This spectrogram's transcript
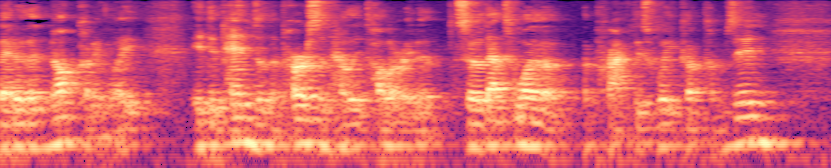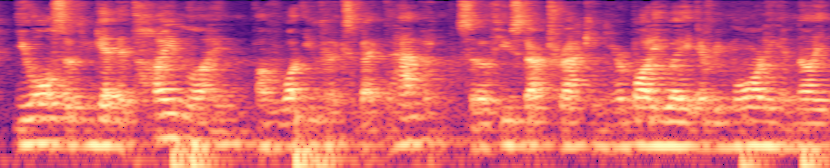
better than not cutting weight. It depends on the person how they tolerate it. So that's why a, a practice weight cut comes in. You also can get a timeline of what you can expect to happen. So if you start tracking your body weight every morning and night,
